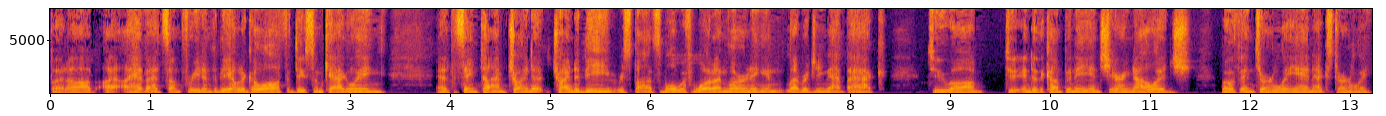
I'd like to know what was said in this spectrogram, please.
but uh, I, I, have had some freedom to be able to go off and do some caggling. At the same time, trying to trying to be responsible with what I'm learning and leveraging that back to uh, to into the company and sharing knowledge both internally and externally.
